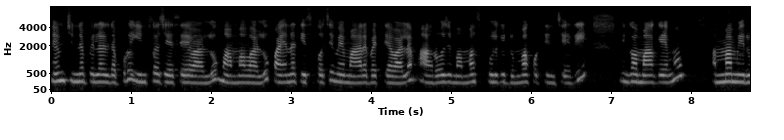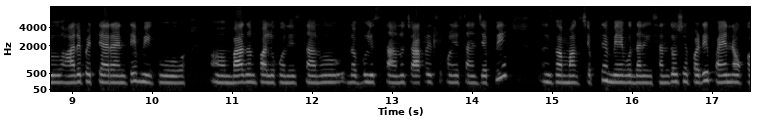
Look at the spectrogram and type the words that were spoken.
మేము చిన్నపిల్లలప్పుడు ఇంట్లో చేసేవాళ్ళు మా అమ్మ వాళ్ళు పైన తీసుకొచ్చి మేము ఆరబెట్టే వాళ్ళం ఆ రోజు మా అమ్మ స్కూల్కి డుమ్మా కొట్టించేది. ఇంకా మాకేమో అమ్మ మీరు ఆరబెట్టారంటే మీకు బాదం పాలు కొనిస్తాను డబ్బులు ఇస్తాను చాక్లెట్లు కొనిస్తాను అని చెప్పి ఇంకా మాకు చెప్తే మేము దానికి సంతోషపడి పైన ఒక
